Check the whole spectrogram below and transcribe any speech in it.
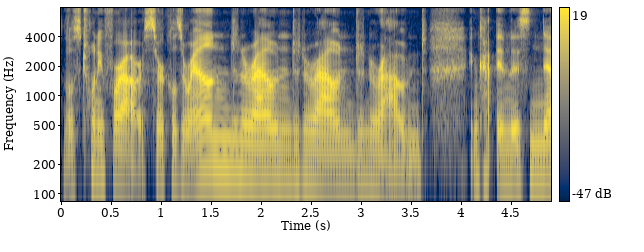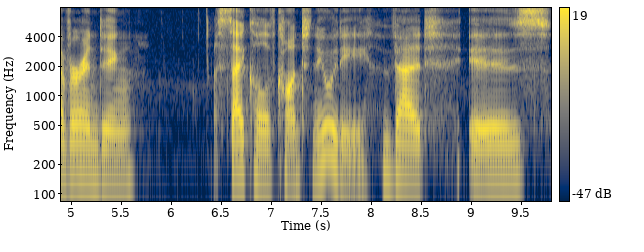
Those 24 hours circles around and around and around and around in, in this never ending cycle of continuity that is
